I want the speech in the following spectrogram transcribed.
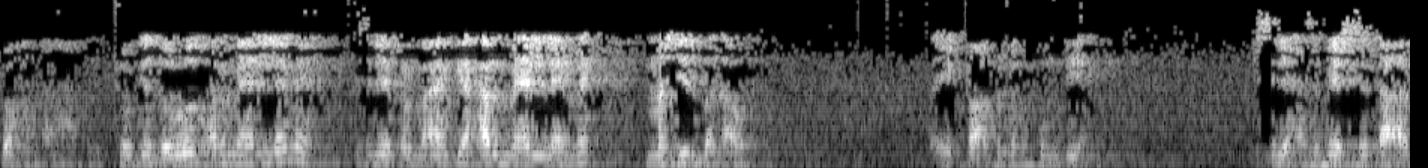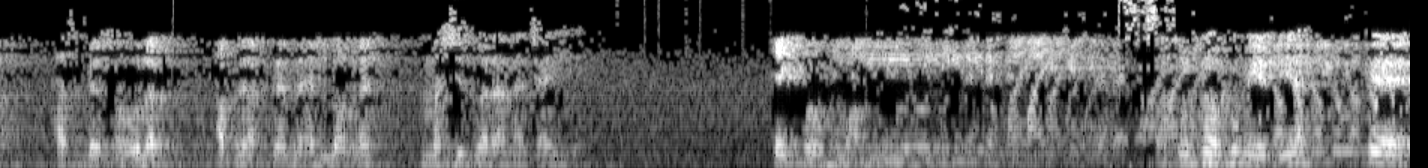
تو ہاں، چونکہ ضرورت ہر محلے میں، اس لیے فرمایا کہ ہر محلے میں مسجد بناؤ۔ ایک تو آپ نے حکم دیا۔ اس لیے حسب استطاعت، حسب سہولت اپنے اپنے محلوں میں مسجد بنانا چاہیے۔ ایک تو حکم دوسرا حکم یہ دیا کہ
